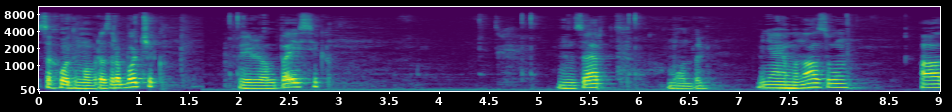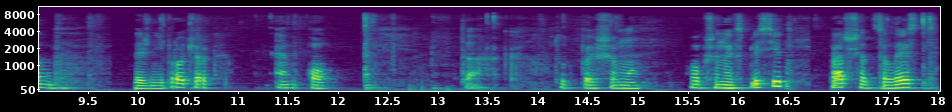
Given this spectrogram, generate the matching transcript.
Заходимо в розробочик, Visual Basic, Insert, модуль. Міняємо назву Add, нижній прочерк, MO. Так, тут пишемо Option Explicit. Перше це лист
